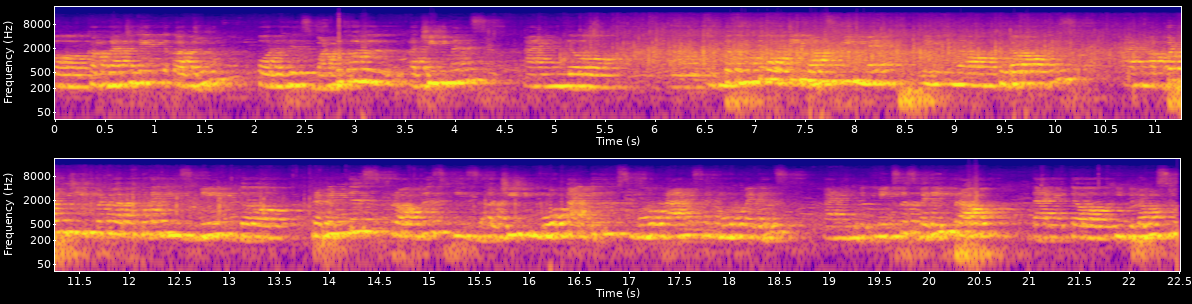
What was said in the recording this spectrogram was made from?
uh, congratulate Arjun for his wonderful achievements and uh, uh, in the already once we met in uh, Kuda office and అప్పటి నుంచి ఇప్పటి వరకు కూడా he's made uh, tremendous progress. He's achieved more titles, more ranks and more medals and it makes us very proud that uh, he belongs to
